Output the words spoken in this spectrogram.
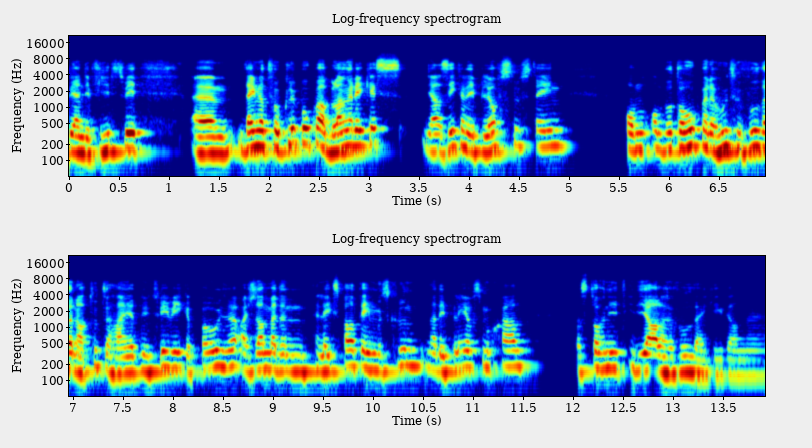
3-2 en die 4-2. Um, ik denk dat het voor de club ook wel belangrijk is, ja, zeker in die play-offs toestijn, om, om toch ook met een goed gevoel daar naartoe te gaan. Je hebt nu twee weken pauze. Als je dan met een gelijkspel tegen Moes Groen naar die play-offs moet gaan, dat is toch niet het ideale gevoel, denk ik dan. Uh.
